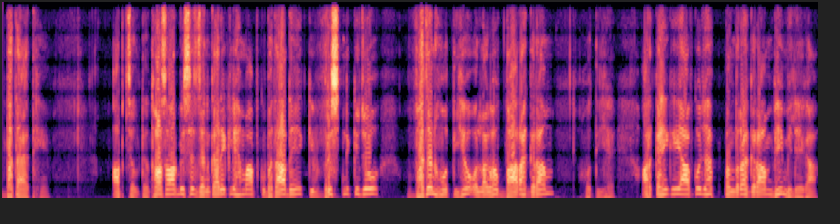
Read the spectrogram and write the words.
बताए थे। अब चलते हैं। थोड़ा सा और भी विशेष जानकारी के लिए हम आपको बता दें कि वृष्ण की जो वज़न होती है, वो लगभग बारह ग्राम होती है। और कहीं कहीं आपको जो है, पंद्रह ग्राम भी मिलेगा।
